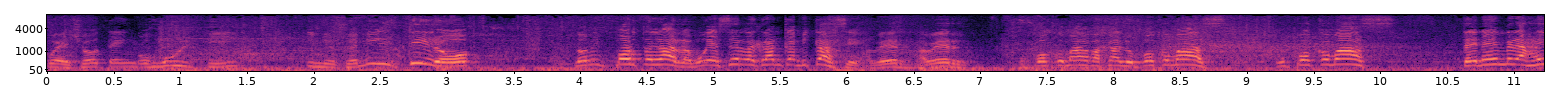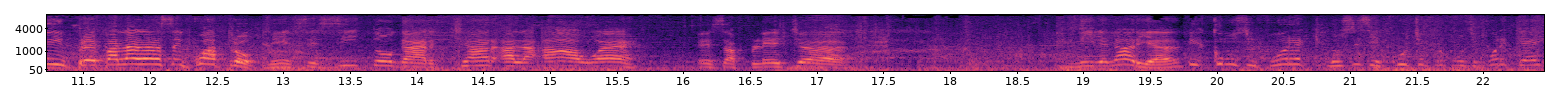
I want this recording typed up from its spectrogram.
pues, yo tengo multi y mis mil tiro. No me importa nada, voy a hacer la gran kamikaze. A ver, a ver. Un poco más, bajale, un poco más. Un poco más. Tenémelas ahí, preparadas en cuatro. Necesito garchar a la agua. Esa flecha milenaria es como si fuera, no sé si escuchan, pero como si fuera que hay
